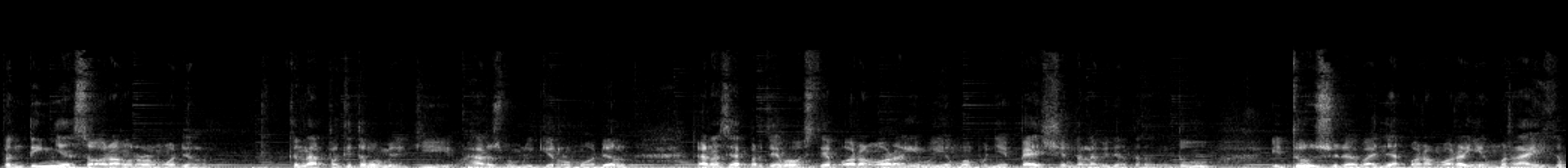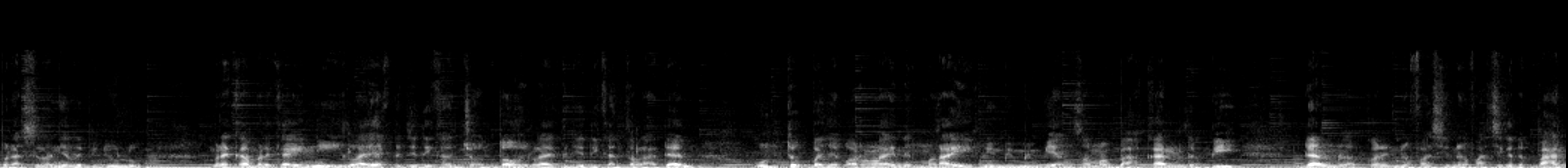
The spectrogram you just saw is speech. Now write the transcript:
Pentingnya seorang role model kenapa kita memiliki harus memiliki role model? Karena saya percaya bahwa setiap orang-orang yang yang mempunyai passion dalam bidang tertentu itu sudah banyak orang-orang yang meraih keberhasilannya lebih dulu. Mereka-mereka ini layak dijadikan contoh layak dijadikan teladan untuk banyak orang lain yang meraih mimpi-mimpi yang sama bahkan lebih dan melakukan inovasi-inovasi ke depan.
